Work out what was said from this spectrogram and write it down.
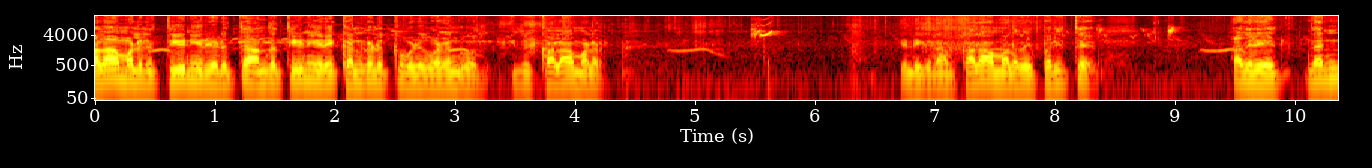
கலாமலரில் தீநீர் எடுத்து அந்த தீநீரை கண்களுக்கு வழ- வழங்குவது. இது கலாமலர். இன்றைக்கு நாம் கலா மலரை பறித்து அதிலே நல்ல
